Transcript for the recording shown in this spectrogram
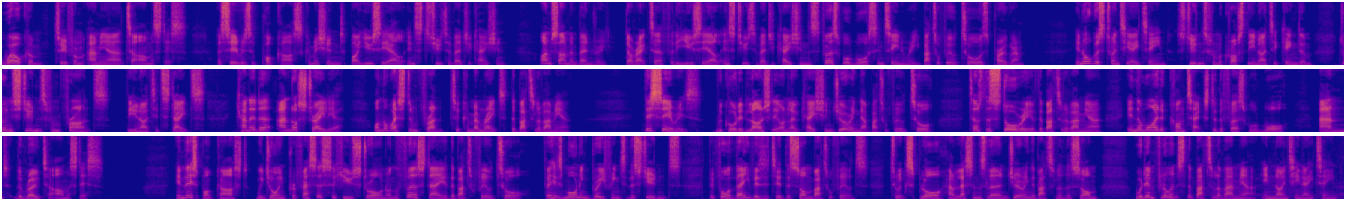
Welcome to From Amiens to Armistice, a series of podcasts commissioned by UCL Institute of Education. I'm Simon Bendry, Director for the UCL Institute of Education's First World War Centenary Battlefield Tours programme. In August 2018, students from across the United Kingdom joined students from France, the United States, Canada, and Australia on the Western Front to commemorate the Battle of Amiens. This series, recorded largely on location during that battlefield tour, tells the story of the Battle of Amiens in the wider context of the First World War and the road to armistice. In this podcast, we join Professor Sir Hew Strachan on the first day of the battlefield tour for his morning briefing to the students before they visited the Somme battlefields to explore how lessons learned during the Battle of the Somme would influence the Battle of Amiens in 1918.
